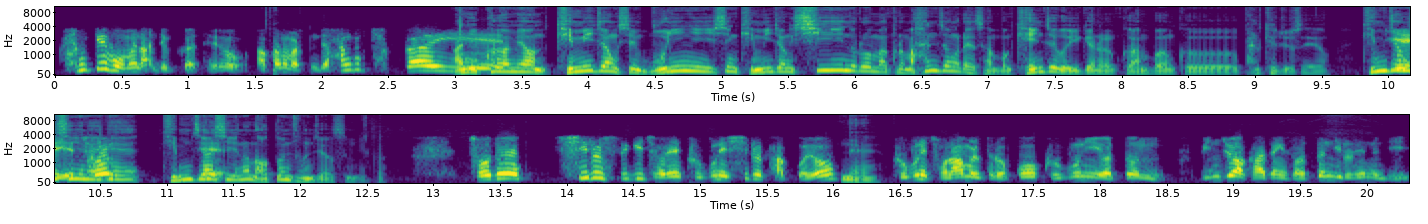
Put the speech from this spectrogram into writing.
함께 보면 안 될 것 같아요. 아까도 말씀드린 한국 작가회의 아니 그러면 김희정 씨 문인이신 김희정 시인으로만 그러면 한정을 해서 한번 개인적 의견을 그 한번 그 밝혀주세요. 김희정 예, 예, 시인에게 전- 김지아 예. 시인은 어떤 존재였습니까? 저도 시를 쓰기 전에 그분의 시를 봤고요. 네, 그분의 전함을 들었고 그분이 어떤 민주화 과정에서 어떤 일을 했는지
